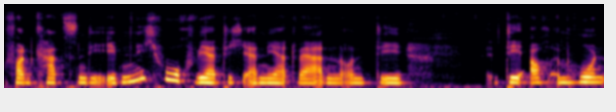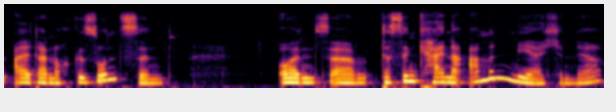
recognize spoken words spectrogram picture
von Katzen, die eben nicht hochwertig ernährt werden und die, die auch im hohen Alter noch gesund sind. Und ähm, das sind keine Ammenmärchen, ja.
